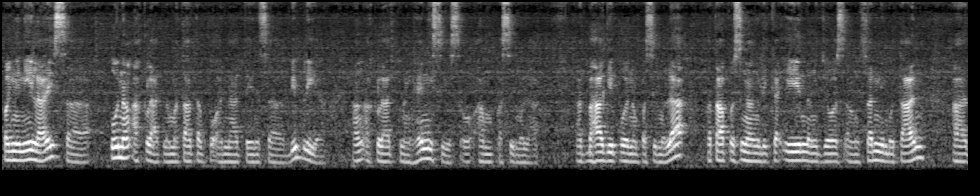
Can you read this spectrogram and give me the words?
pagninilay sa unang aklat na matatagpuan natin sa Biblia, ang aklat ng Genesis o ang pasimula. At bahagi po ng pasimula, patapos ngang likain ng Diyos ang sanlibutan at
